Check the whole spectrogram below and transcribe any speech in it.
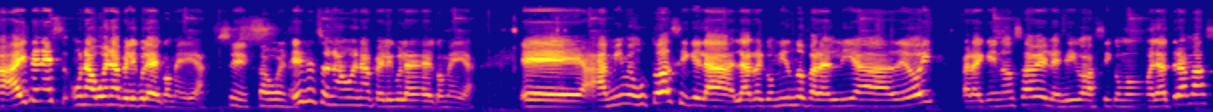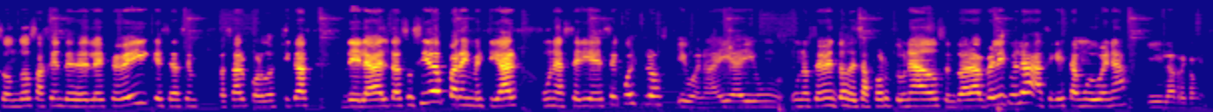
ahí tenés una buena película de comedia. sí, está buena. Esa es una buena película de comedia. Eh, a mí me gustó, así que la, la recomiendo para el día de hoy. Para quien no sabe, les digo así como la trama, son dos agentes del FBI que se hacen pasar por dos chicas de la alta sociedad para investigar una serie de secuestros y bueno, ahí hay un- unos eventos desafortunados en toda la película, así que está muy buena y la recomiendo.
